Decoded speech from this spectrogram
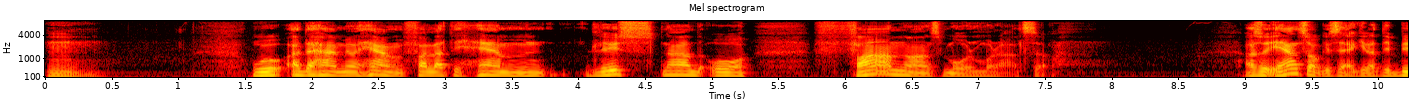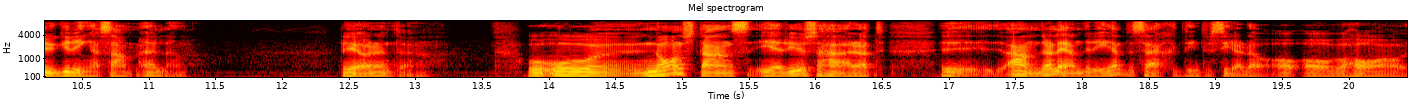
Mm. Och det här med att hemfalla till hämndlystnad och fan och hans mormor alltså. Alltså en sak är säker, att det bygger inga samhällen. Det gör det inte. Och, och, någonstans är det ju så här att eh, andra länder är inte särskilt intresserade av, av, att ha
